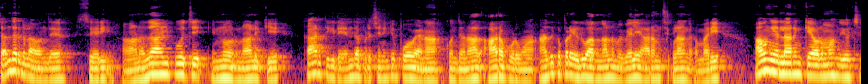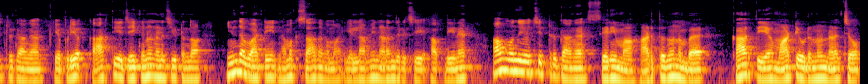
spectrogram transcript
சந்திரகலா வந்து சரி ஆனதும் ஆகி போச்சு இன்னொரு நாளைக்கு கார்த்திகிட்ட எந்த பிரச்சனைக்கும் போக வேணாம். கொஞ்ச நாள் ஆற போடுவான். அதுக்கப்புறம் எதுவாக இருந்தாலும் நம்ம வேலையை ஆரம்பிச்சுக்கலாங்கிற மாதிரி அவங்க எல்லாரும் கேவலமாக வந்து யோசிச்சுட்டு இருக்காங்க. எப்படியோ கார்த்தியை ஜெயிக்கணும்னு நினச்சிக்கிட்டு இருந்தோம். இந்த வாட்டி நமக்கு சாதகமாக எல்லாமே நடந்துருச்சு அப்படின்னு அவங்க வந்து யோசிச்சுட்டு இருக்காங்க. சரிம்மா அடுத்ததும் நம்ம கார்த்தியை மாட்டி விடணும்னு நினச்சோம்.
